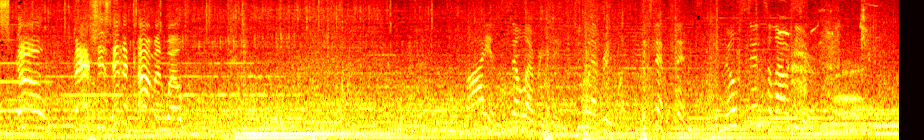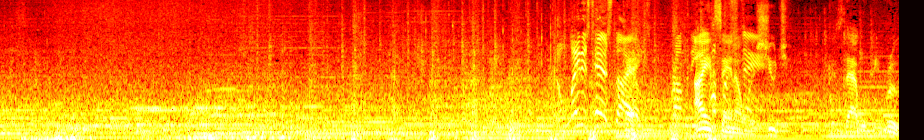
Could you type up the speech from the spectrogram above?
Best go. Bashes in the Commonwealth. Buy and sell everything to everyone, except synths. No synths allowed here. The latest hairstyles from I ain't saying I want to shoot you, because that would be rude.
